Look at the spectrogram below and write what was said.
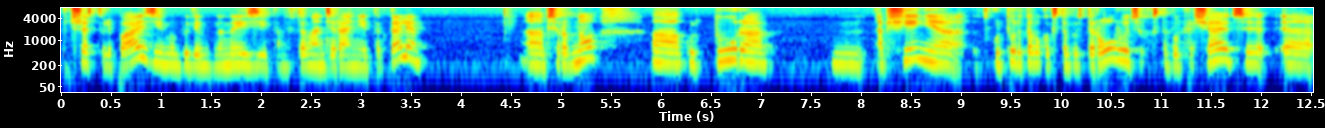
путешествовали по Азии, мы были в Индонезии, там, в Таиланде ранее и так далее, все равно а, культура общения, культура того, как с тобой здороваются, как с тобой прощаются, э,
